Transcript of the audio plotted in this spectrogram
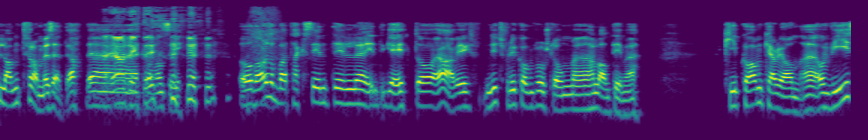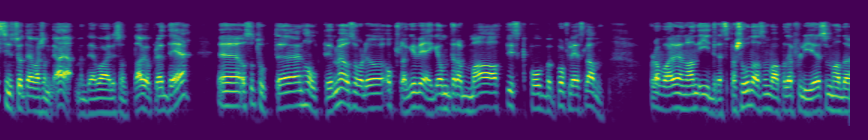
langt framme i setet, ja. Det ja, kan man si. Og da er det sånn bare taxi inn til, inn til gate, og ja, vi, nytt fly kommer fra Oslo om halvannen time. Keep calm, carry on. Og vi syntes jo at det var sånn, ja ja, men det var sånn, da har vi opplevd det. Eh, og så tok det en halvtime, og så var det jo oppslag i VG om 'dramatisk på, på Flesland'. For da var det en eller annen idrettsperson da, som var på det flyet, som hadde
